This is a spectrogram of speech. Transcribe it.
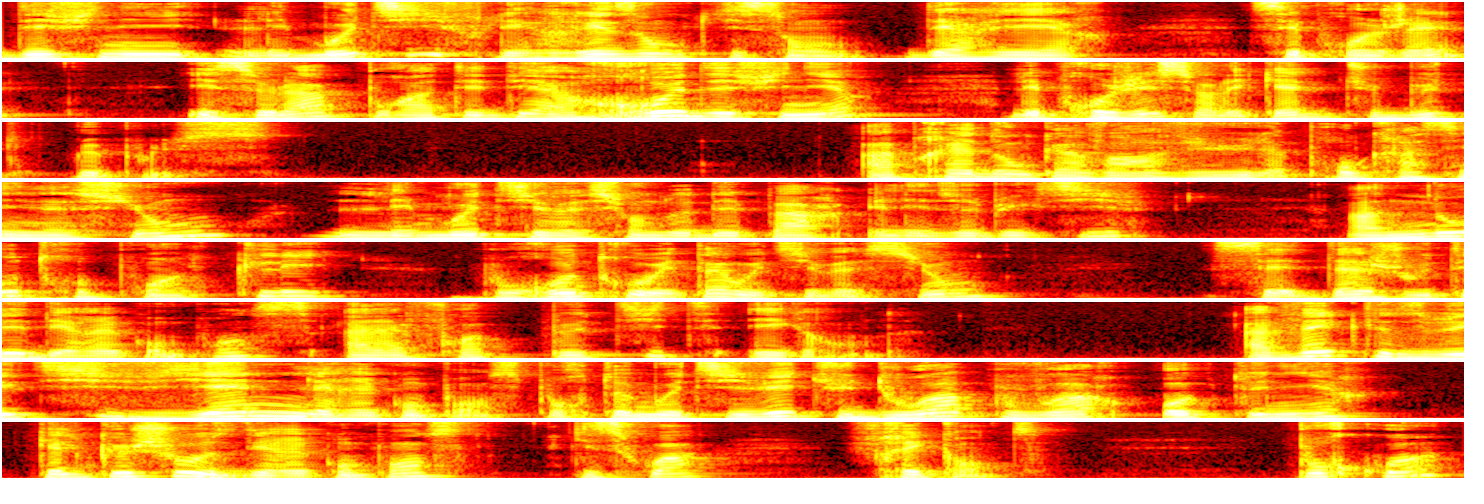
Définis les motifs, les raisons qui sont derrière ces projets, et cela pourra t'aider à redéfinir les projets sur lesquels tu butes le plus. Après donc avoir vu la procrastination, les motivations de départ et les objectifs, un autre point clé pour retrouver ta motivation, c'est d'ajouter des récompenses à la fois petites et grandes. Avec les objectifs viennent les récompenses. Pour te motiver, tu dois pouvoir obtenir quelque chose, des récompenses qui soient fréquentes. Pourquoi?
